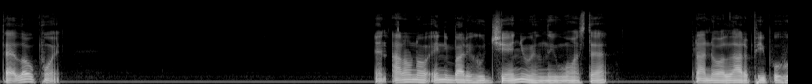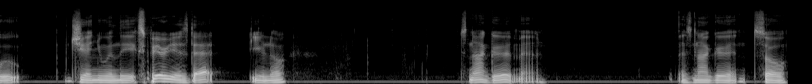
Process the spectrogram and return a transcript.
that low point. And I don't know anybody who genuinely wants that, but I know a lot of people who genuinely experience that, you know. It's not good, man. It's not good. So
